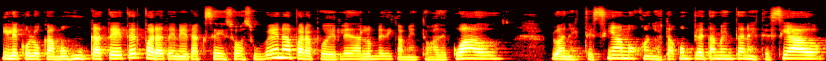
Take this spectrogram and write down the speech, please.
y le colocamos un catéter para tener acceso a su vena para poderle dar los medicamentos adecuados. Lo anestesiamos cuando está completamente anestesiado.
